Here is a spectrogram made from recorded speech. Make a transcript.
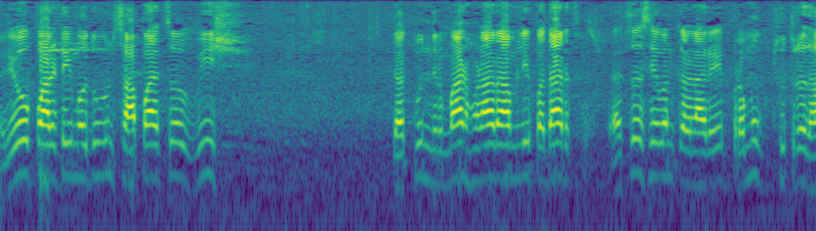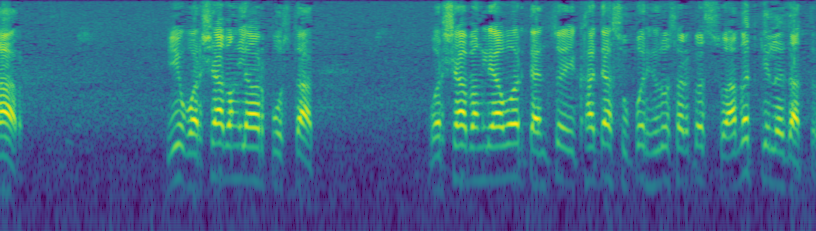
रेव पार्टीमधून सापाचं विष त्यातून निर्माण होणारा अंमली पदार्थ याचं सेवन करणारे प्रमुख सूत्रधार हे वर्षा बंगल्यावर पोचतात. वर्षा बंगल्यावर त्यांचं एखाद्या सुपर हिरो सारखं स्वागत केलं जातं.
